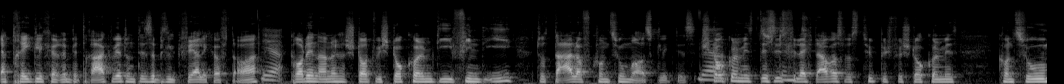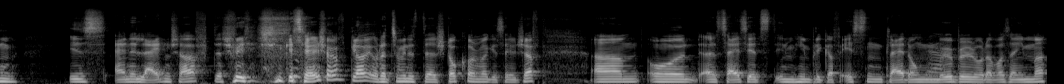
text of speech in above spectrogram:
erträglichere Betrag wird und das ist ein bisschen gefährlich auf Dauer. Ja. Gerade in einer Stadt wie Stockholm, die, finde ich, total auf Konsum ausgelegt ist. Ja, Stockholm ist, das stimmt. ist vielleicht auch was, was typisch für Stockholm ist. Konsum, ist eine Leidenschaft der schwedischen Gesellschaft, glaube ich, oder zumindest der Stockholmer Gesellschaft. Ähm, und äh, sei es jetzt im Hinblick auf Essen, Kleidung, ja. Möbel oder was auch immer,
